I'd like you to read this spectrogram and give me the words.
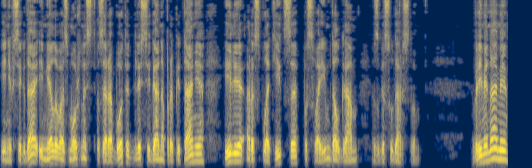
и не всегда имела возможность заработать для себя на пропитание или расплатиться по своим долгам с государством. Временами,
